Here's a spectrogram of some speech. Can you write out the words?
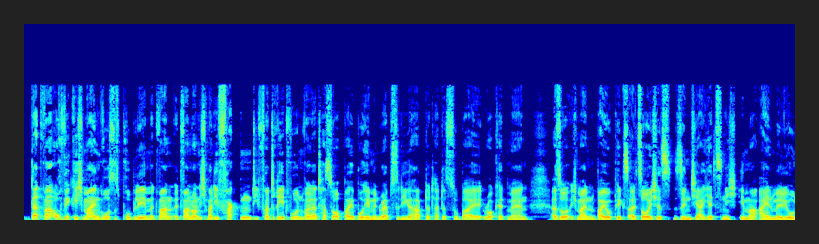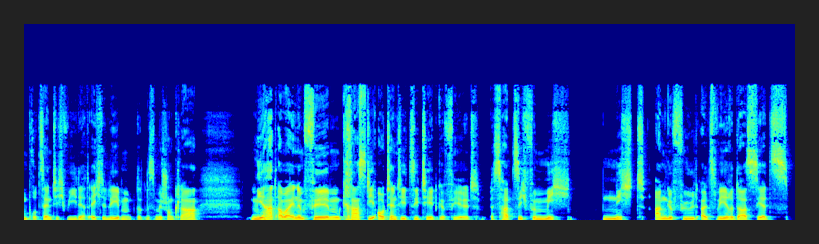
das war auch wirklich mein großes Problem. Es waren, es waren noch nicht mal die Fakten, die verdreht wurden, weil das hast du auch bei Bohemian Rhapsody gehabt, das hattest du bei Rocketman. Also, ich meine, Biopics als solches sind ja jetzt nicht immer ein Millionenprozentig wie das echte Leben. Das ist mir schon klar. Mir hat aber in dem Film krass die Authentizität gefehlt. Es hat sich für mich nicht angefühlt, als wäre das jetzt,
